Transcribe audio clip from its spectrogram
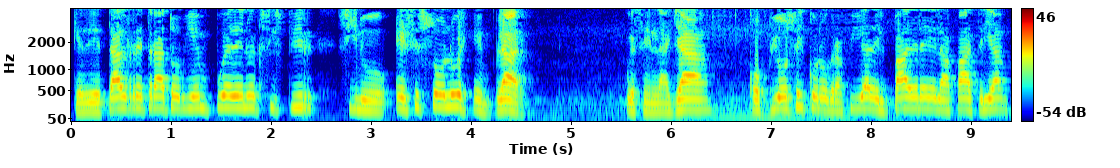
que de tal retrato bien puede no existir sino ese solo ejemplar, pues en la ya copiosa iconografía del padre de la patria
